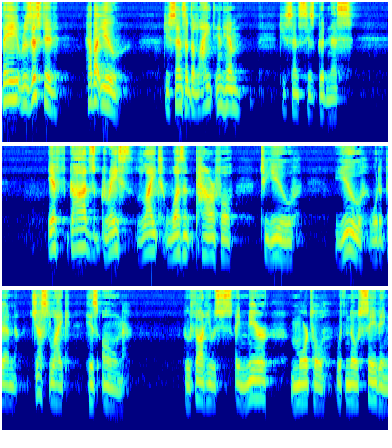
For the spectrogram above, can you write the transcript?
they resisted. How about you? Do you sense a delight in him? Do you sense his goodness? If God's grace light wasn't powerful to you, you would have been just like his own, who thought he was a mere mortal with no saving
